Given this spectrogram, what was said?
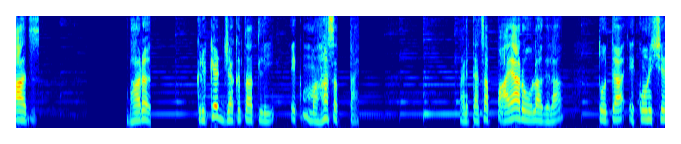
आज भारत क्रिकेट जगतातली एक महासत्ता आहे. आणि त्याचा पाया रोवला गेला तो त्या एकोणीसशे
